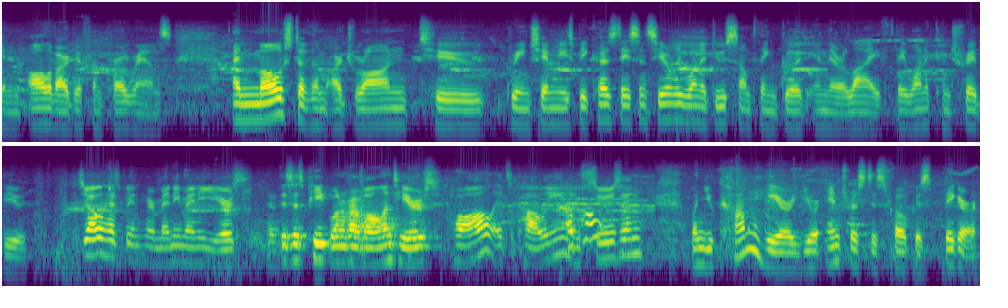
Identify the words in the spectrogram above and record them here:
in all of our different programs. And most of them are drawn to Green Chimneys because they sincerely want to do something good in their life. They want to contribute. Joe has been here many, many years. This is Pete, one of our volunteers. Paul, it's Colleen and Susan. When you come here, your interest is focused bigger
